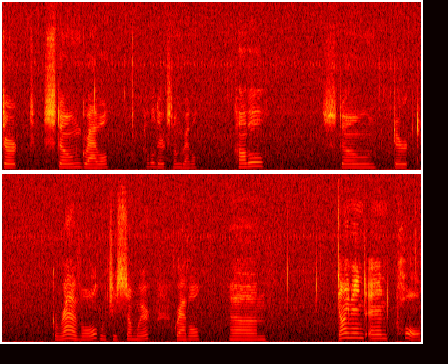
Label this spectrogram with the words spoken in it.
dirt, stone, gravel, cobble, dirt, stone, gravel, cobble, stone, dirt, gravel, which is somewhere, gravel, um, diamond, and coal.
